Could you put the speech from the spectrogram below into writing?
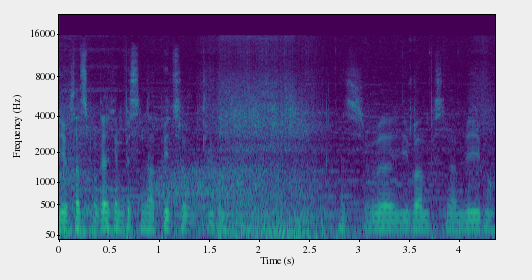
Hier kannst du mir gleich ein bisschen HP zurückgeben. Also ich will lieber ein bisschen am Leben.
